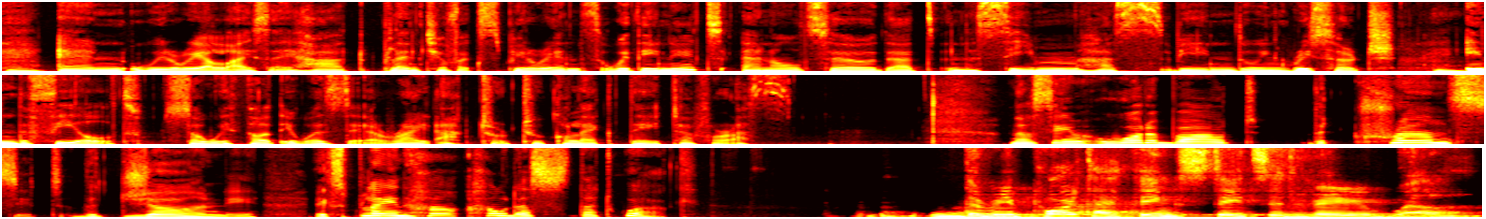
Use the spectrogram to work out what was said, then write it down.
mm. and we realized I had plenty of experience within it and also that Nassim has been doing research mm. in the field. So we thought it was the right actor to collect data for us. Nassim, what about the transit, the journey? Explain how, how does that work? The report, I think, states it very well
